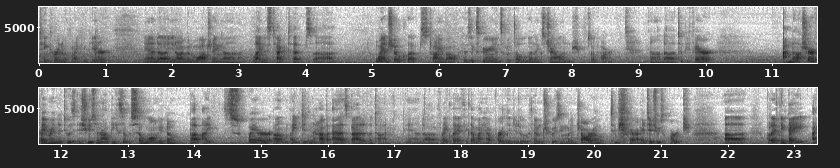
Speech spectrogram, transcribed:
tinkering with my computer. And, uh, you know, I've been watching uh, Linus Tech Tips uh, Show clips talking about his experience with the Linux challenge so far. And uh, to be fair, I'm not sure if I ran into his issues or not because it was so long ago, but I swear um, I didn't have as bad of a time. And uh, frankly, I think that might have partly to do with him choosing Manjaro. To be fair, I did choose Arch. Uh, but I think I, I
